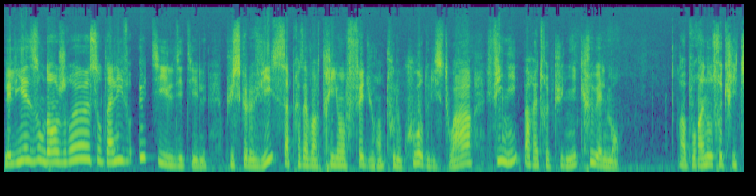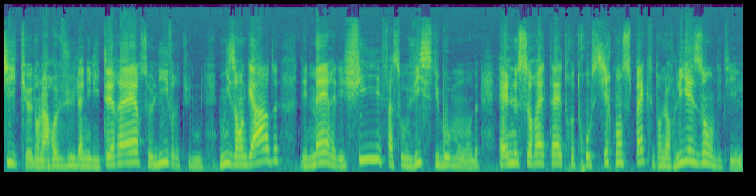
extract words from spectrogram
Les liaisons dangereuses sont un livre utile, dit-il, puisque le vice, après avoir triomphé durant tout le cours de l'histoire, finit par être puni cruellement. Ah, pour un autre critique dans la revue L'année littéraire, ce livre est une mise en garde des mères et des filles face aux vices du beau monde. Elles ne sauraient être trop circonspectes dans leur liaison, dit-il.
